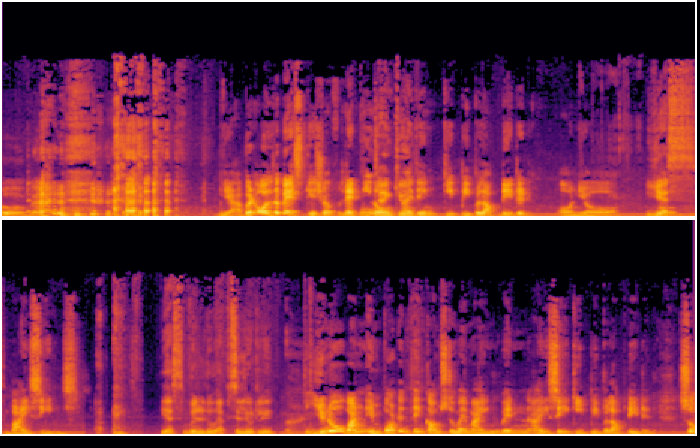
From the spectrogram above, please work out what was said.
Oh man. yeah, but all the best, Keshav. Let me know. Thank you. I think keep people updated on your yes uh, bai scenes. yes will do absolutely You know, one important thing comes to my mind when I say keep people updated. So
